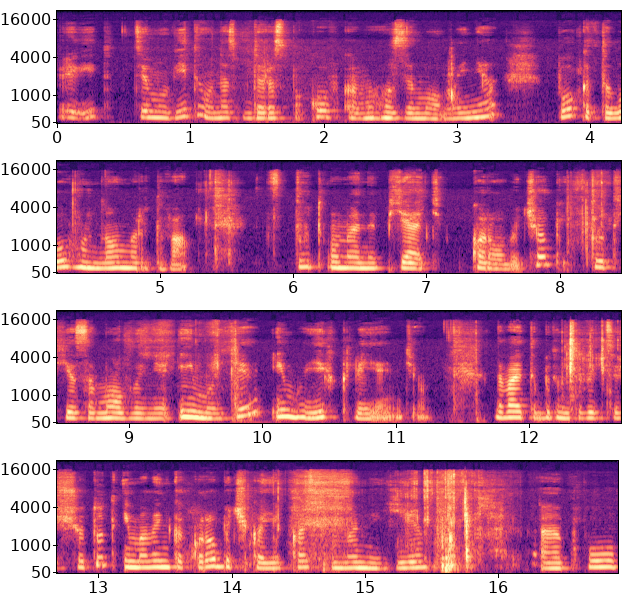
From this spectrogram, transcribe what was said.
Привіт! В цьому відео у нас буде розпаковка мого замовлення по каталогу номер 2 Тут у мене 5 коробочок, тут є замовлення і моє, і моїх клієнтів. Давайте будемо дивитися, що тут, і маленька коробочка якась у мене є е, по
